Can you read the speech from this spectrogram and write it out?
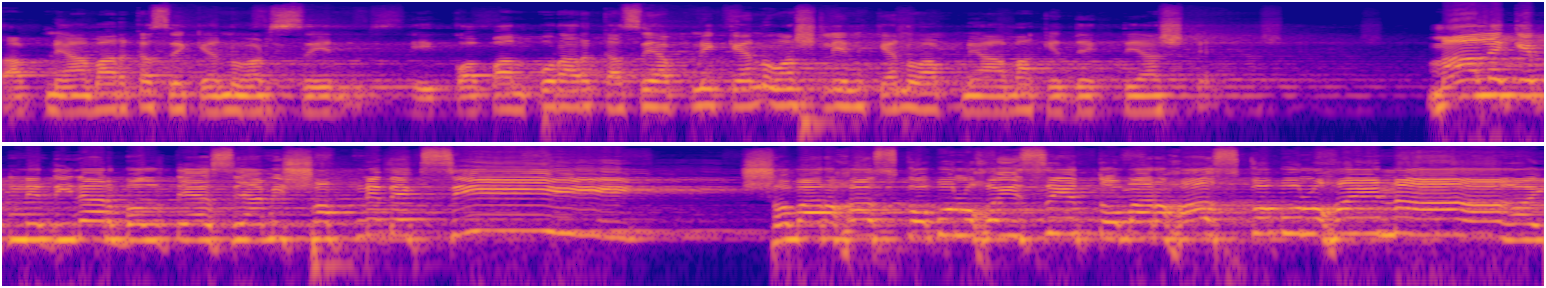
আপনি আমার কাছে কেন আসছেন? এই কপাল পোড়ার কাছে আপনি কেন আসলেন? কেন আপনি আমাকে দেখতে আসলেন? মালিক ইবনে দিনার বলতে আছে, আমি স্বপ্নে দেখছি, সবার হজ কবুল হয়েছে, তোমার হজ কবুল হয় নাই।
